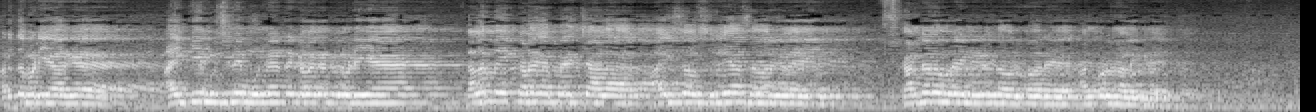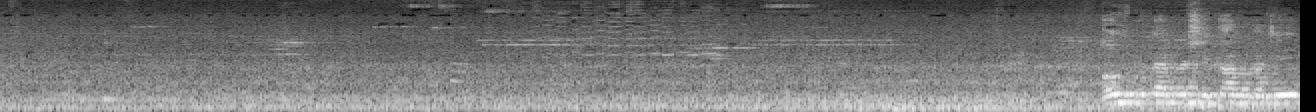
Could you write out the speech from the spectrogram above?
அடுத்தபடியாக ஐக்கிய முஸ்லிம் முன்னேற்ற கழகத்தினுடைய தலைமை கழக பேச்சாளர் ஐசவ் சில்லியாஸ் அவர்களை கண்டன உரை நிகழ்த்த வருமாறு அன்புடன் அழைக்கிறேன். أعوذ بالله من الشيطان الرجيم.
